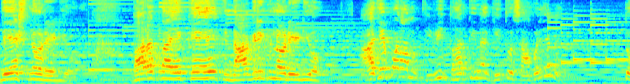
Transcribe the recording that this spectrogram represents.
દેશનો રેડિયો, ભારતના એક એક નાગરિકનો રેડિયો. આજે પણ આમ વિવિધ ભારતીના ગીતો સાંભળીએ ને, તો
